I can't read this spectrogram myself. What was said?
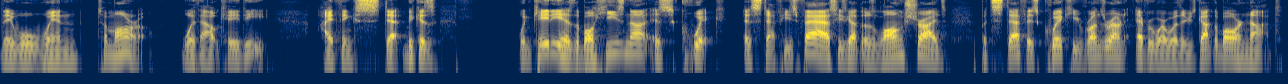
they will win tomorrow without KD. I think Steph, because when KD has the ball, he's not as quick as Steph. He's fast, he's got those long strides, but Steph is quick. He runs around everywhere, whether he's got the ball or not.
